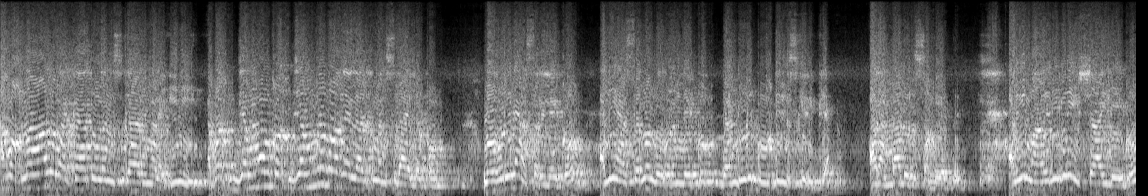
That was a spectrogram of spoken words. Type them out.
അപ്പൊ നാല് ഇനി അപ്പൊ ജമ്മു ജമ്മു എന്ന് പറഞ്ഞാൽ എല്ലാവർക്കും മനസ്സിലായല്ലോ അപ്പൊ ലോഹറിനെ അസറിലേക്കോ അല്ലെങ്കിൽ അസറിനും ലോഹറിലേക്കോ രണ്ടുകൂടി കൂട്ടി നിസ്കരിക്കുക. ആ രണ്ടാലൊരു സമയത്ത്. അല്ലെങ്കിൽ മഹരീബിനെ ഇഷായിലേക്കോ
